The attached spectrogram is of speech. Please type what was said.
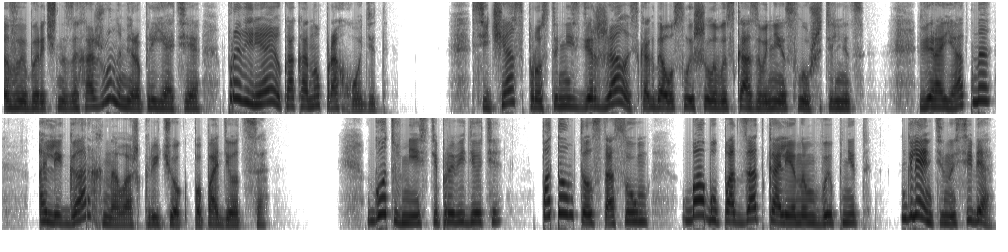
Выборочно захожу на мероприятие, проверяю, как оно проходит. Сейчас просто не сдержалась, когда услышала высказывание слушательниц. Вероятно, олигарх на ваш крючок попадется. Год вместе проведете, потом толстосум, бабу под зад коленом выпнет. Гляньте на себя,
